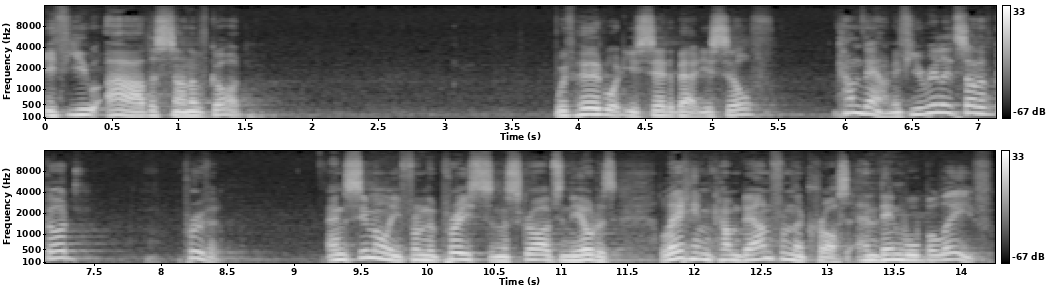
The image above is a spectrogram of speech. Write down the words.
if you are the Son of God. We've heard what you said about yourself. Come down. If you're really the Son of God, prove it. And similarly, from the priests and the scribes and the elders, let him come down from the cross and then we'll believe.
